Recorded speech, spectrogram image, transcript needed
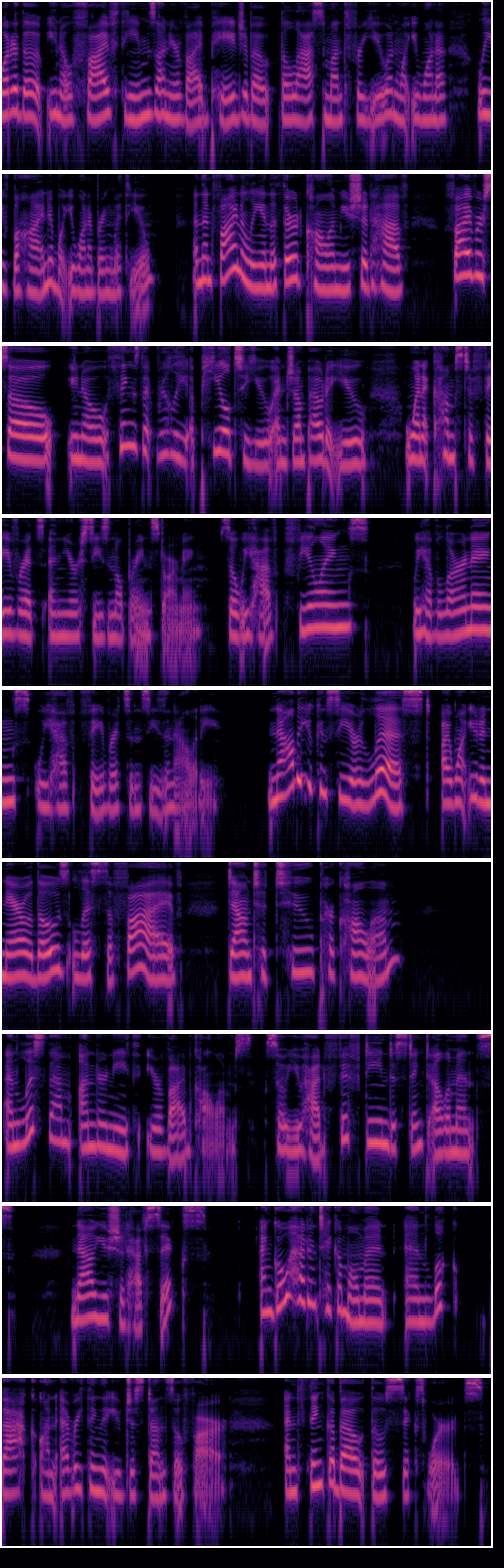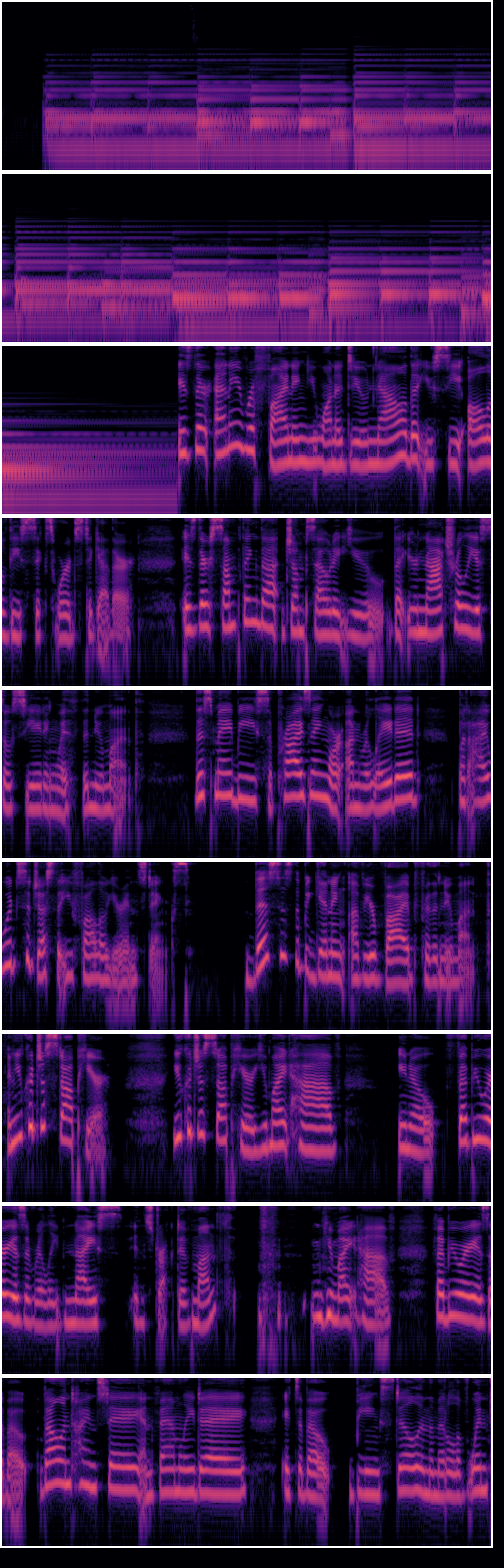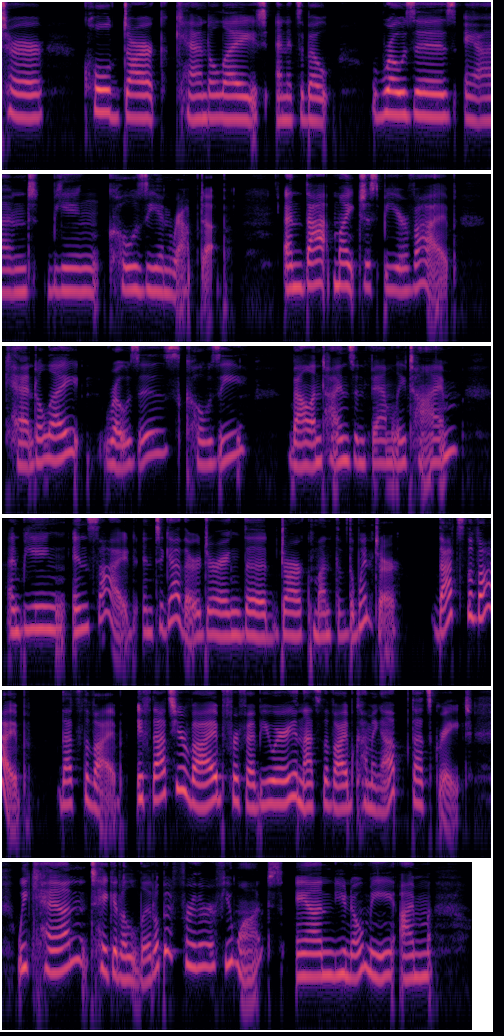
What are the, you know, five themes on your vibe page about the last month for you and what you want to leave behind and what you want to bring with you? And then finally, in the third column, you should have five or so, you know, things that really appeal to you and jump out at you when it comes to favorites and your seasonal brainstorming. So we have feelings, we have learnings, we have favorites and seasonality. Now that you can see your list, I want you to narrow those lists of five down to two per column and list them underneath your vibe columns. So you had 15 distinct elements. Now you should have six. And go ahead and take a moment and look back on everything that you've just done so far and think about those six words. Is there any refining you want to do now that you see all of these six words together? Is there something that jumps out at you that you're naturally associating with the new month? This may be surprising or unrelated, but I would suggest that you follow your instincts. This is the beginning of your vibe for the new month, and you could just stop here. You could just stop here. You might have, you know, February is a really nice, instructive month. you might have February is about Valentine's Day and Family Day. It's about being still in the middle of winter, cold, dark candlelight, and it's about roses and being cozy and wrapped up. And that might just be your vibe candlelight, roses, cozy, Valentine's and family time, and being inside and together during the dark month of the winter. That's the vibe. That's the vibe. If that's your vibe for February and that's the vibe coming up, that's great. We can take it a little bit further if you want. And you know me, I'm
